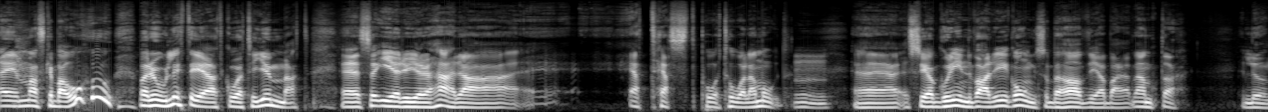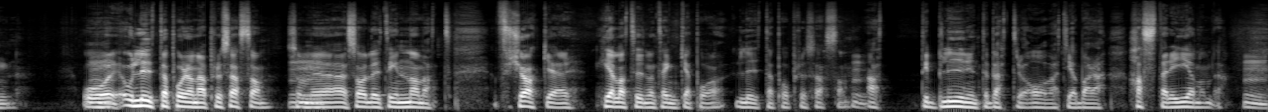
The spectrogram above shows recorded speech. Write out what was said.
eh, man ska bara oho, vad roligt det är att gå till gymmet. Eh, så är det ju det här eh, ett test på tålamod. Mm. Eh, så jag går in varje gång så behöver jag bara vänta, lugn. Och, och lita på den här processen som Mm. jag sa lite innan att försöker hela tiden tänka på, lita på processen. Mm. Att det blir inte bättre av att jag bara hastar igenom det Mm.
